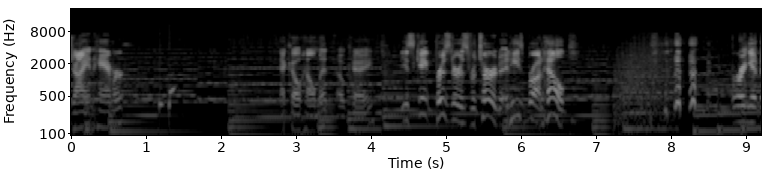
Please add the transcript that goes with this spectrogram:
Giant hammer. Echo helmet, okay. The escaped prisoner has returned and he's brought help. Bring it,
